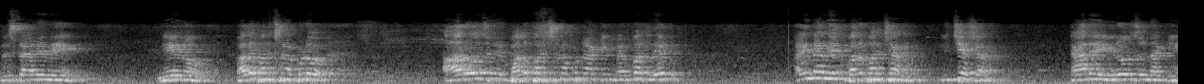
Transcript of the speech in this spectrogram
కృష్ణాని నేను బలపరిచినప్పుడు ఆ రోజు నేను బలపరిచినప్పుడు నాకు ఈ మెంబర్ లేడు. అయినా నేను బలపరిచాను ఇచ్చేశాను. కానీ ఈరోజు నాకు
